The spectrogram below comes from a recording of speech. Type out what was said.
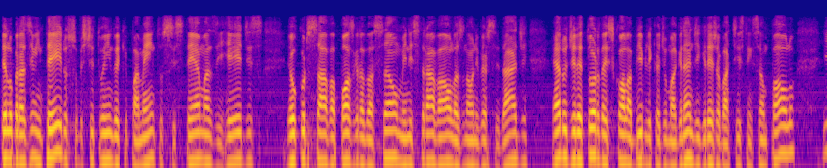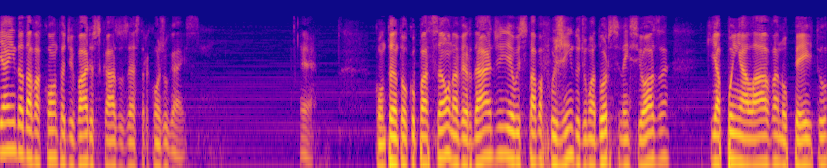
pelo Brasil inteiro, substituindo equipamentos, sistemas e redes, eu cursava pós-graduação, ministrava aulas na universidade, era o diretor da escola bíblica de uma grande igreja batista em São Paulo e ainda dava conta de vários casos extraconjugais. É. Com tanta ocupação, na verdade, eu estava fugindo de uma dor silenciosa que apunhalava no peito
